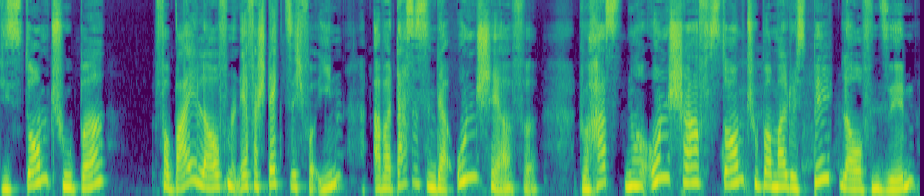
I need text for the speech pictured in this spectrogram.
die Stormtrooper vorbeilaufen und er versteckt sich vor ihnen, aber das ist in der Unschärfe. Du hast nur unscharf Stormtrooper mal durchs Bild laufen sehen.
